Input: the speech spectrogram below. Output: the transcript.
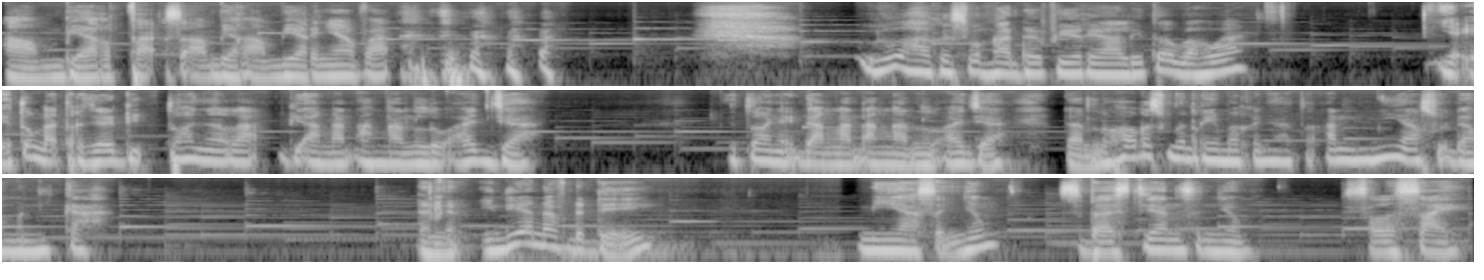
ambiar pak, seambiar-ambiarnya pak. lu harus menghadapi realita bahwa ya itu nggak terjadi, itu hanyalah di angan-angan lu aja. Itu hanya di angan-angan lu aja. Dan lu harus menerima kenyataan Mia sudah menikah. Dan in the end of the day, Mia senyum, Sebastian senyum. Selesai.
